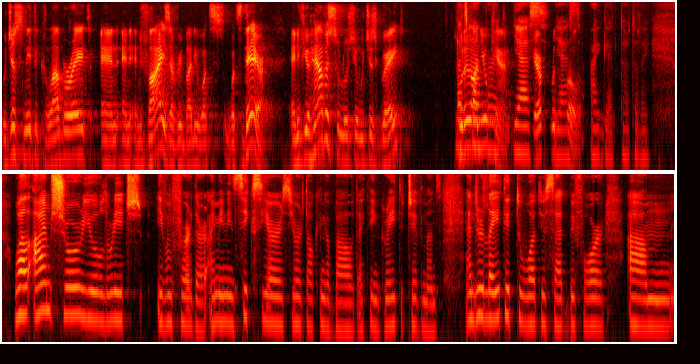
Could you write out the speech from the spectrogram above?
We just need to collaborate and, and advise everybody what's what's there. And if you have a solution, which is great, Let's put it on. UCAN. Yes, Share it with the yes. I get totally. Well, I'm sure you'll reach even further. I mean, in six years, you're talking about, I think, great achievements. And related to what you said before, um,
